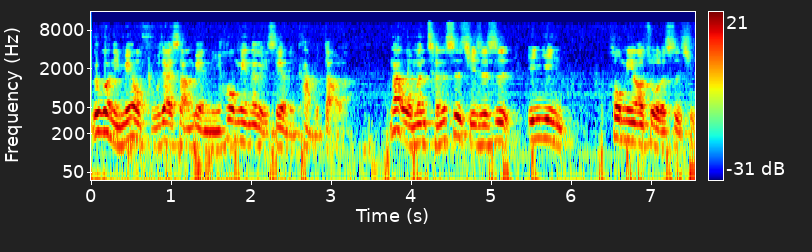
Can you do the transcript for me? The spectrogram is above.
如果你没有浮在上面，你后面那个 Excel 你看不到了。那我们城市其实是因应后面要做的事情，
